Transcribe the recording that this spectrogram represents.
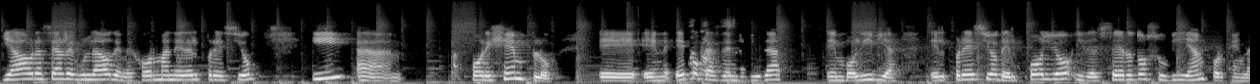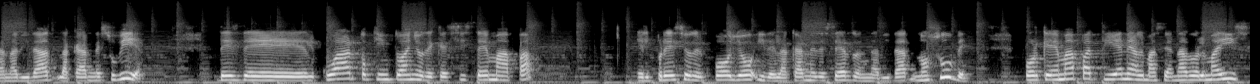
y ahora se ha regulado de mejor manera el precio y, por ejemplo, eh, en épocas de Navidad en Bolivia el precio del pollo y del cerdo subían porque en la Navidad la carne subía. Desde el cuarto, quinto año de que existe EMAPA, el precio del pollo y de la carne de cerdo en Navidad no sube, porque EMAPA tiene almacenado el maíz.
